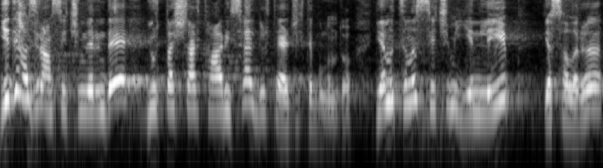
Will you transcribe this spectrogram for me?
7 Haziran seçimlerinde yurttaşlar tarihsel bir tercihte bulundu. Yanıtınız seçimi yenileyip yasaları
